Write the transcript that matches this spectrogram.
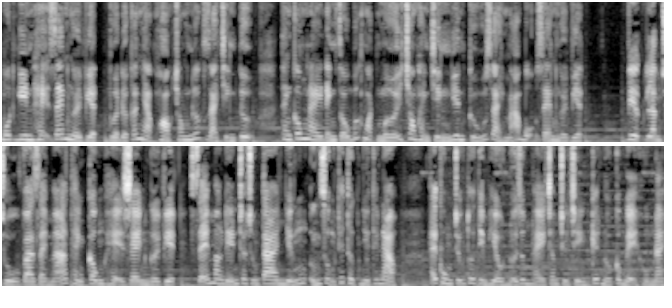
1.000 hệ gen người Việt vừa được các nhà khoa học trong nước giải trình tự. Thành công này đánh dấu bước ngoặt mới trong hành trình nghiên cứu giải mã bộ gen người Việt. Việc làm chủ và giải mã thành công hệ gen người Việt sẽ mang đến cho chúng ta những ứng dụng thiết thực như thế nào? Hãy cùng chúng tôi tìm hiểu nội dung này trong chương trình Kết nối công nghệ hôm nay.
